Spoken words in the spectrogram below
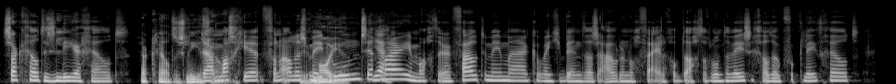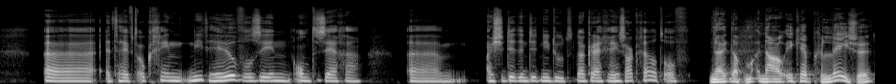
zakgeld is leergeld. zakgeld is leergeld. Daar mag je van alles mee mooie. doen, zeg Ja. maar. Je mag er fouten mee maken, want je bent als ouder nog veilig op de achtergrond aanwezig. Geldt ook voor kleedgeld. Eh, het heeft ook geen, niet heel veel zin om te zeggen, ehm, als je dit en dit niet doet, dan krijg je geen zakgeld. Of Nee, dat, nou, ik heb gelezen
